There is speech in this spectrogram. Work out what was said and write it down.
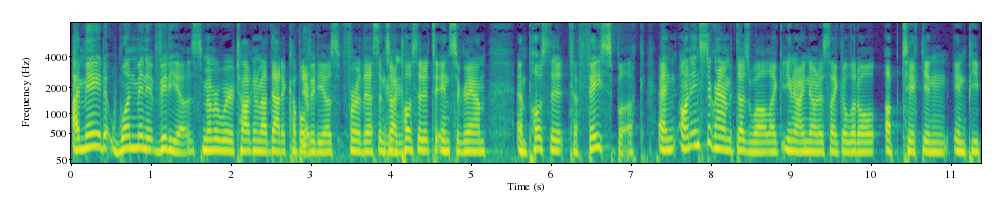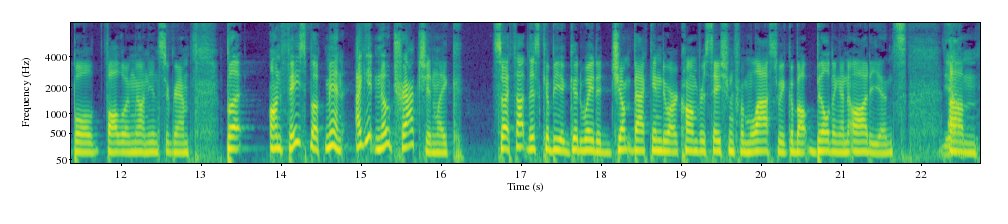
I made one minute videos. Remember, we were talking about that a couple Yep. videos for this. And so I posted it to Instagram and posted it to Facebook. And on Instagram, it does well. Like, you know, I noticed like a little uptick in, in people following me on Instagram. But on Facebook, man, I get no traction. Like, so I thought this could be a good way to jump back into our conversation from last week about building an audience. Yeah. Um,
